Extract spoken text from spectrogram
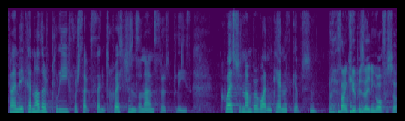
Can I make another plea for succinct questions and answers please? Question number one, Kenneth Gibson. Thank you, Presiding Officer.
